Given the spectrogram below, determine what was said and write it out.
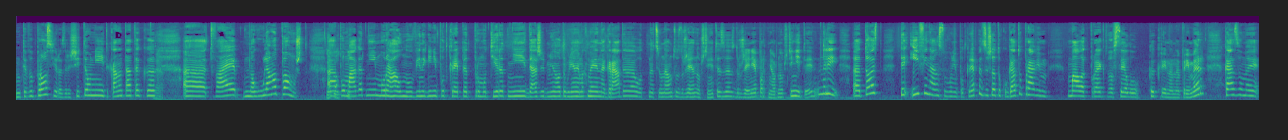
административните въпроси, разрешителни и така нататък. А, това е много голяма помощ. А, помагат ни морално, винаги ни подкрепят, промотират ни. Даже миналата година имахме награда от Националното сдружение на общините за Сдружение партньор на общините. Нали? А, тоест, те и финансово ни подкрепят, защото когато правим малък проект в село Къкрина, например, казваме,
